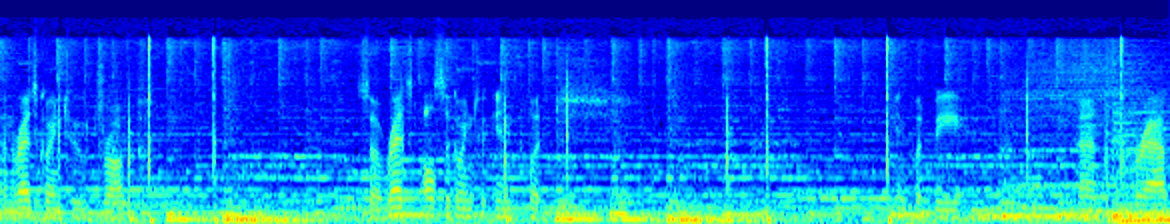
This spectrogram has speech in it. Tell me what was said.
And red's going to drop. So red's also going to input input B and grab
